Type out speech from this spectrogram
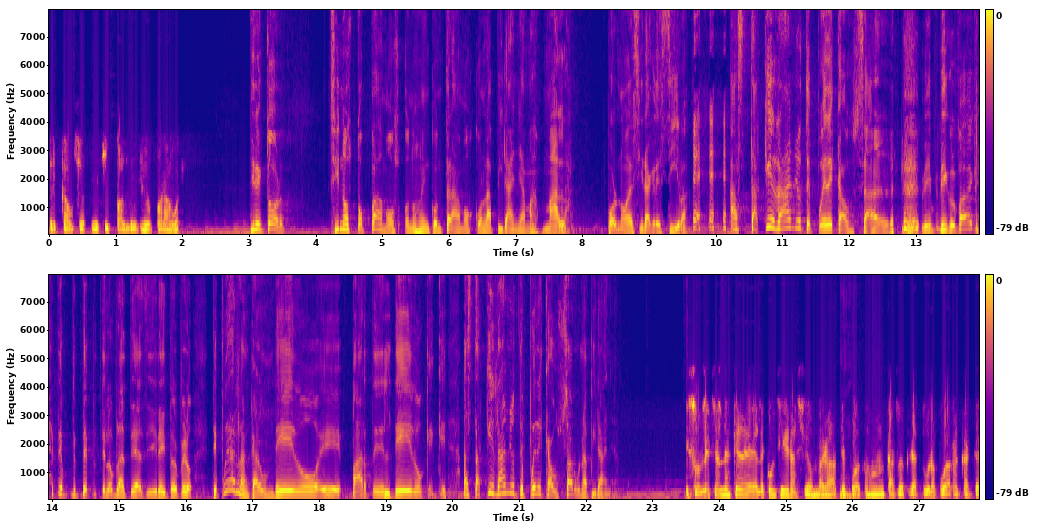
del cauce principal del río Paraguay. Director, si nos topamos o nos encontramos con la piraña más mala, por no decir agresiva, ¿hasta qué daño te puede causar? Disculpa que te, lo plantea así, director, pero ¿te puede arrancar un dedo, eh, parte del dedo? ¿Qué, hasta qué daño te puede causar una piraña? Y son lesiones que de, consideración, ¿verdad? Te puede, en un caso de criatura puede arrancarte,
